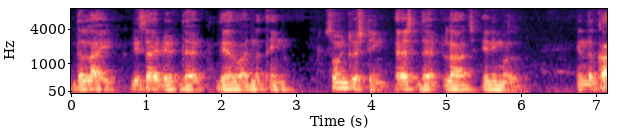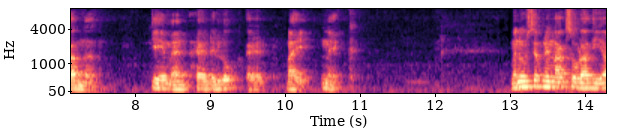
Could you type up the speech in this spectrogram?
the light, decided that there was nothing so interesting as that large animal in the corner, came and had a look at my neck. मैंने उसे अपने नाक से उड़ा दिया।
